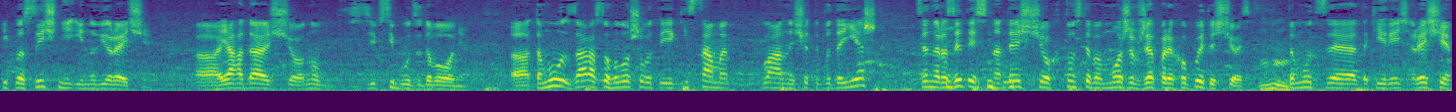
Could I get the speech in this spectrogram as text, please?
і класичні, і нові речі. Я гадаю, що ну всі, всі будуть задоволені. Тому зараз оголошувати які саме плани, що ти видаєш, це наразитись на те, що хтось з тебе може вже перехопити щось. Тому це такі реч, речі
